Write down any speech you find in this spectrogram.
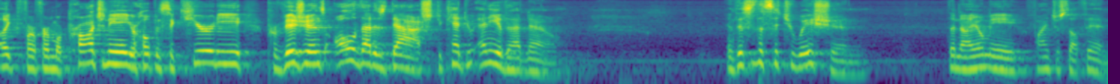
like for, for more progeny, your hope in security, provisions, all of that is dashed. You can't do any of that now. And this is the situation that Naomi finds herself in.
